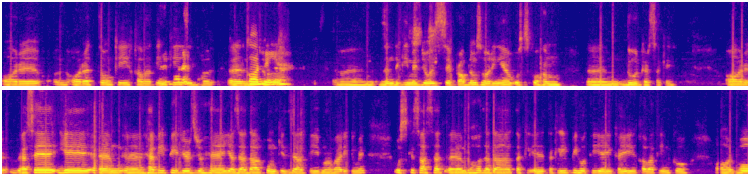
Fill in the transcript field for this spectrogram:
और औरतों की खातन की ज़िंदगी में जो इससे प्रॉब्लम्स हो रही हैं उसको हम दूर कर सकें। और वैसे ये हैवी पीरियड्स जो हैं या ज़्यादा खून की ज़्यादा माहवारी में उसके साथ साथ बहुत ज़्यादा तकलीफ़ तकलीफ़ भी होती है कई खातन को। और वो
